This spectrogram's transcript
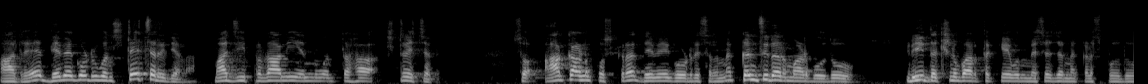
ಆದರೆ ದೇವೇಗೌಡರಿಗೆ ಒಂದು ಸ್ಟ್ರೇಚರ್ ಇದೆಯಲ್ಲ, ಮಾಜಿ ಪ್ರಧಾನಿ ಎನ್ನುವಂತಹ ಸ್ಟ್ರೇಚರ್. ಸೊ ಆ ಕಾರಣಕ್ಕೋಸ್ಕರ ದೇವೇಗೌಡರ ಹೆಸರನ್ನು ಕನ್ಸಿಡರ್ ಮಾಡ್ಬೋದು. ಇಡೀ ದಕ್ಷಿಣ ಭಾರತಕ್ಕೆ ಒಂದು ಮೆಸೇಜನ್ನು ಕಳಿಸ್ಬೋದು.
